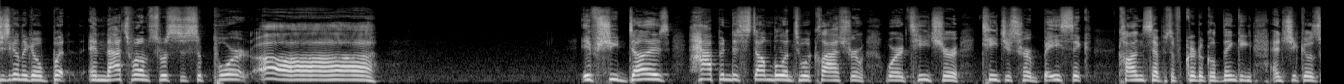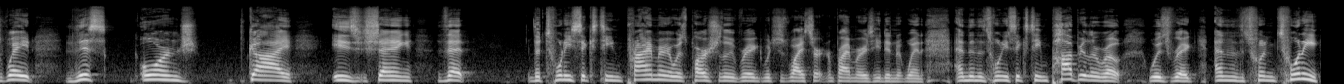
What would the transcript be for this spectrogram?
She's gonna go, but and that's what I'm supposed to support. Ah. Uh, if she does happen to stumble into a classroom where a teacher teaches her basic concepts of critical thinking and she goes, wait, this orange guy is saying that the 2016 primary was partially rigged, which is why certain primaries he didn't win. And then the 2016 popular vote was rigged. And then the 2020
